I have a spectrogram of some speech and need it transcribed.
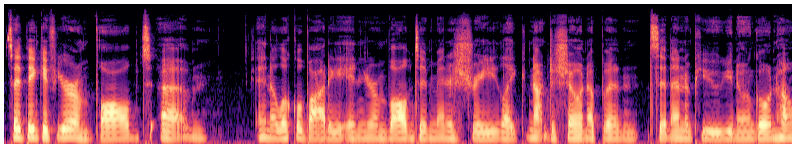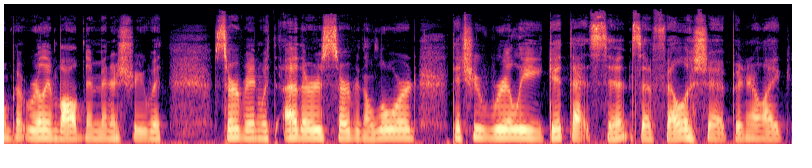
So I think if you're involved um, in a local body and you're involved in ministry, like not just showing up and sitting in a pew, you know, and going home, but really involved in ministry with serving with others, serving the Lord, that you really get that sense of fellowship and you're like,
